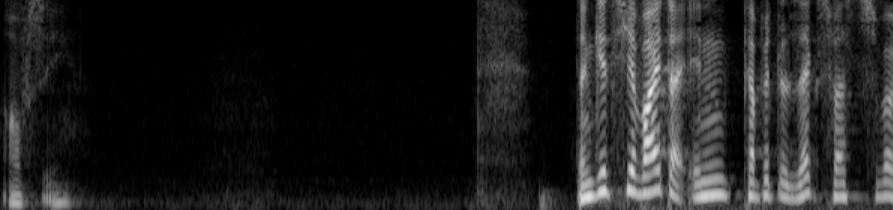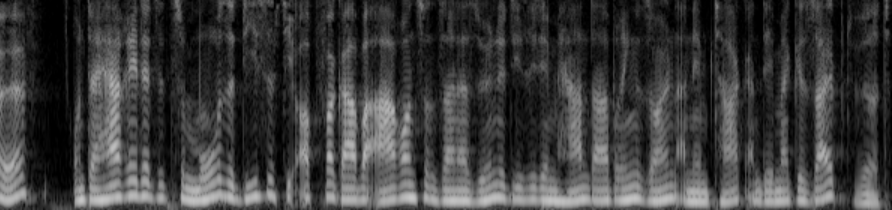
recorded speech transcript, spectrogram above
auf sie. Dann geht's hier weiter in Kapitel 6, Vers 12. Und der Herr redete zu Mose, dies ist die Opfergabe Aarons und seiner Söhne, die sie dem Herrn darbringen sollen an dem Tag, an dem er gesalbt wird.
